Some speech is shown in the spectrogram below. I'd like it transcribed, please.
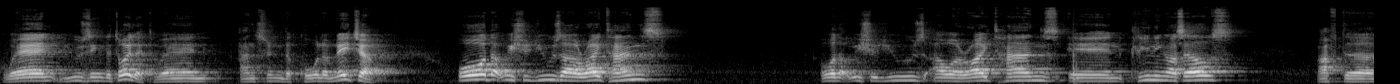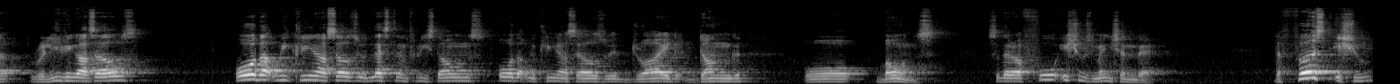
when using the toilet, when answering the call of nature. Or that we should use our right hands, or that we should use our right hands in cleaning ourselves after relieving ourselves or that we clean ourselves with less than three stones, or that we clean ourselves with dried dung or bones. So there are four issues mentioned there. The first issue,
